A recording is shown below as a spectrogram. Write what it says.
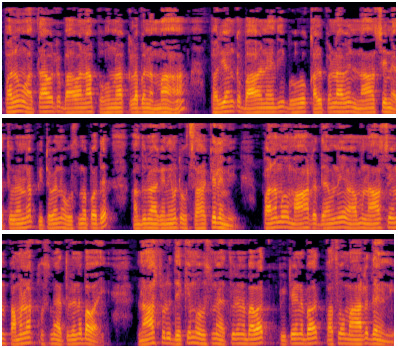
පළමු වතාවට භාවනා පුහුණුවක් ලබන මා පරියංක භාවනාවේදී බොහෝ කල්පනාවෙන් නාසයෙන් ඇතුළන පිටවන හුස්ම පද හඳුනා ගැනීමට උත්සාහ කෙලෙමි. පළමුව මාහට දැනුනේ වම් නාසයෙන් පමණක් හුස්ම ඇතුළන බවයි. නාස්පුඩු දෙකෙම හුස්ම ඇතුළන බවත් පිටවෙන බවත් පසුව මාහට දැනුනි.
